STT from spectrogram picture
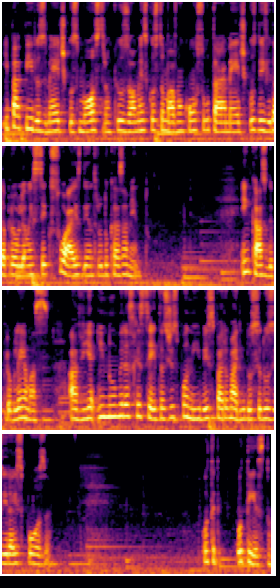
e papiros médicos mostram que os homens costumavam consultar médicos devido a problemas sexuais dentro do casamento. Em caso de problemas, havia inúmeras receitas disponíveis para o marido seduzir a esposa. O, o texto.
